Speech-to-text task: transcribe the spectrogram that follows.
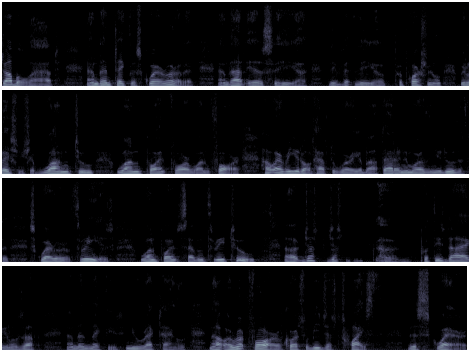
double that, and then take the square root of it, and that is the, uh, the, the uh, proportional relationship, 1 to 1.414. However, you don't have to worry about that any more than you do that the square root of 3 is 1.732. Uh, just just diagonals up and then make these new rectangles. Now, a root 4, of course, would be just twice this square.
